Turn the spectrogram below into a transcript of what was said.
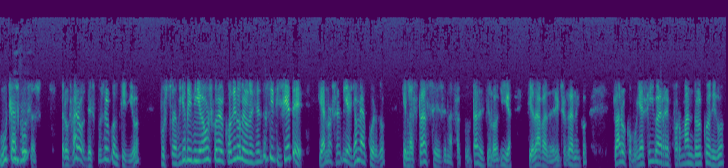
muchas cosas, Pero claro, después del concilio, pues todavía vivíamos con el código de 1917, que ya no servía. Yo me acuerdo que en las clases en la Facultad de Teología que daba de Derecho Canónico, claro, como ya se iba reformando el código,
